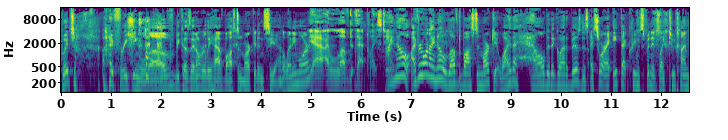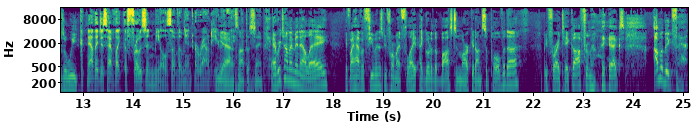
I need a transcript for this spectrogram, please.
which I freaking love because they don't really have Boston Market in Seattle anymore. Yeah, I loved that place too. I know. Everyone I know loved Boston Market. Why the hell did it go out of business? I swear I ate that cream spinach like two times a week. Now they just have like the frozen meals of them in around here. Yeah, it's not the same. Every time I'm in LA, if I have a few minutes before my flight, I go to the Boston Market on Sepulveda before I take off from LAX. I'm a big fan.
